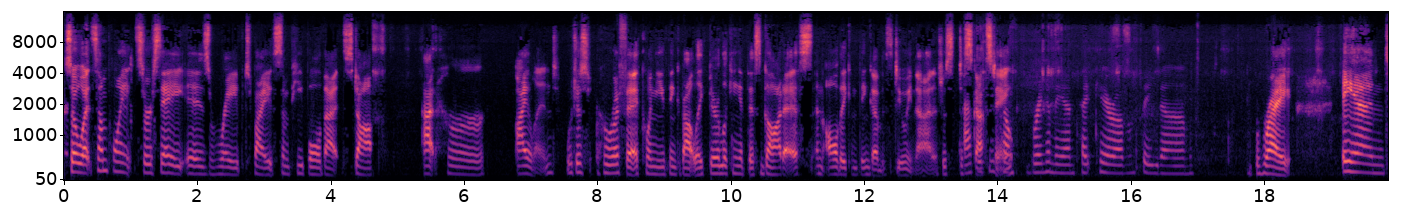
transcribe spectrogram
So at some point Circe is raped by some people that stop at her island, which is horrific when you think about like they're looking at this goddess and all they can think of is doing that. It's just disgusting. Bring them in, take care of them, feed them. Right. And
